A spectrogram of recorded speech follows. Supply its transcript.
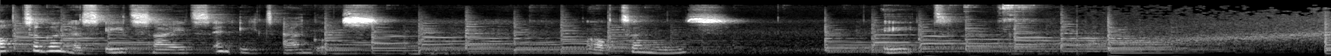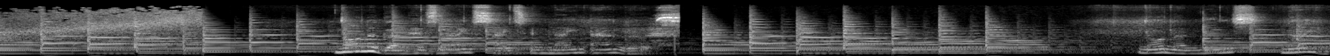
Octagon has eight sides and eight angles. Octa means eight. Nonagon has nine sides and nine angles. Nona means nine.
